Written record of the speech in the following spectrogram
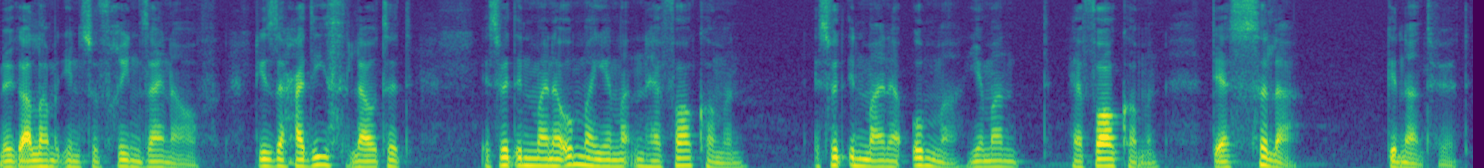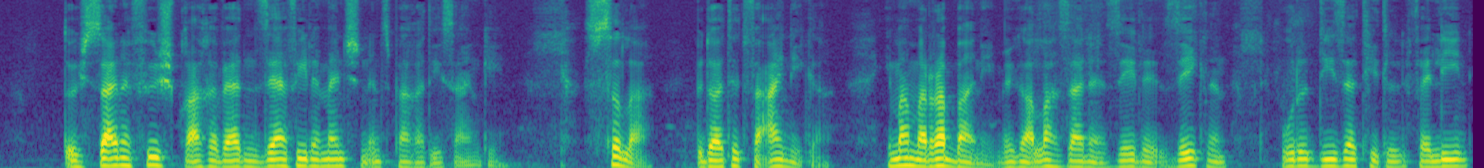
möge Allah mit ihnen zufrieden sein, auf. Dieser Hadith lautet, es wird in meiner Umma jemanden hervorkommen, es wird in meiner Umma jemand hervorkommen, der Silla genannt wird. Durch seine Fürsprache werden sehr viele Menschen ins Paradies eingehen. Silla bedeutet Vereiniger. Imam al-Rabbani, möge Allah seine Seele segnen, wurde dieser Titel verliehen,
